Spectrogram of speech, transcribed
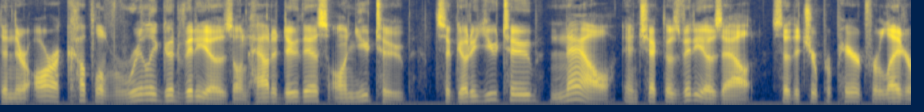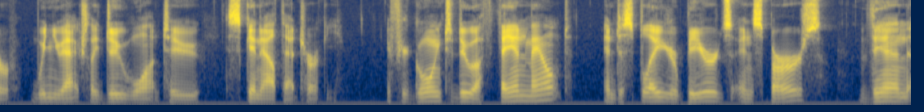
then there are a couple of really good videos on how to do this on YouTube. So go to YouTube now and check those videos out so that you're prepared for later when you actually do want to skin out that turkey. If you're going to do a fan mount and display your beards and spurs, then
